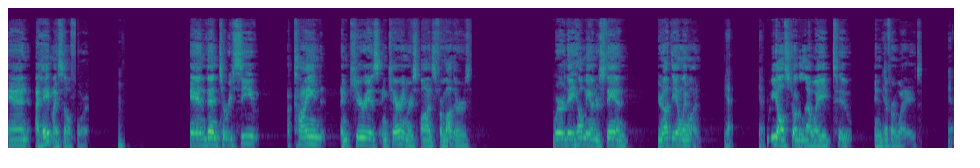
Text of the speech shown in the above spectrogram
And I hate myself for it. Hmm. And then to receive a kind and curious and caring response from others where they help me understand you're not the only one. Yeah. Yeah. We all struggle that way too in Yeah. different ways. Yeah.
